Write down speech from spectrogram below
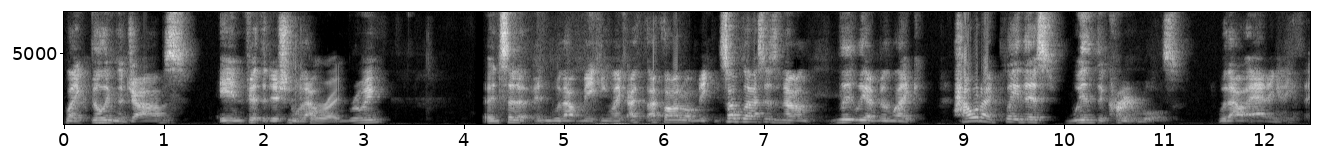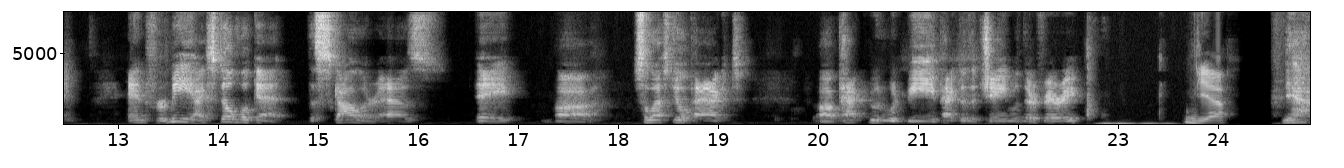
like building the jobs in fifth edition without Right. brewing. Instead of and without making like I, I thought about making subclasses and now lately I've been like, how would I play this with the current rules without adding anything? And for me, I still look at the scholar as a uh, celestial pact. Uh, pact boon would be pact of the chain with their fairy. Yeah. Yeah,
